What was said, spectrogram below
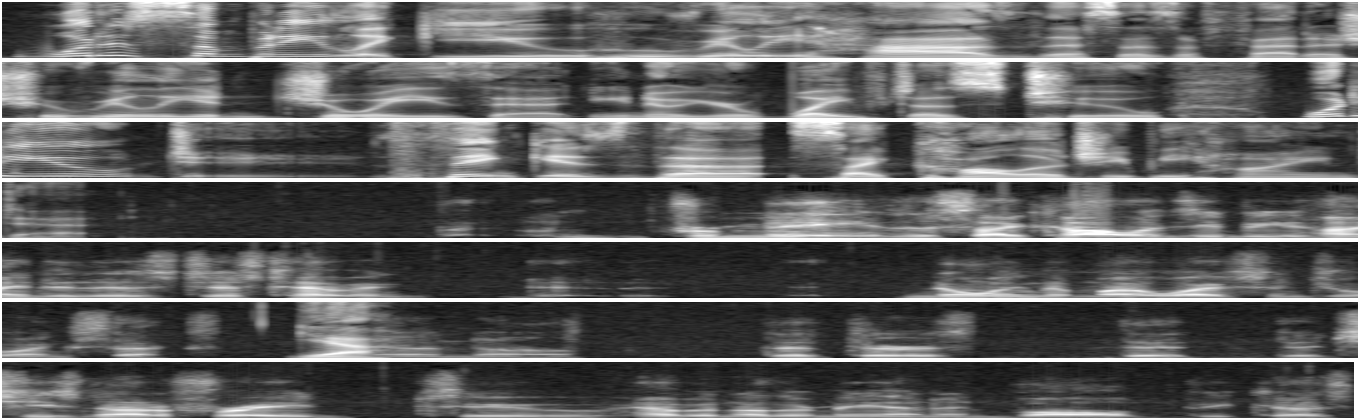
what is somebody like you who really has this as a fetish, who really enjoys it? You know, your wife does too. What do you do, think is the psychology behind it? For me, the psychology behind it is just having, knowing that my wife's enjoying sex. Yeah. And uh, that there's that that she's not afraid to have another man involved because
